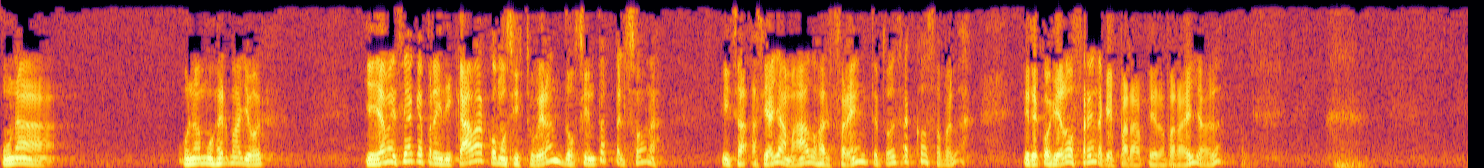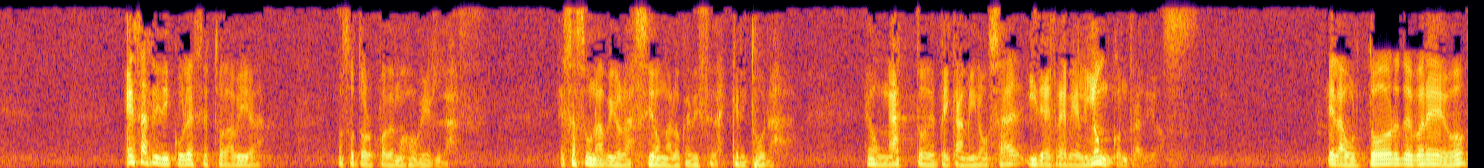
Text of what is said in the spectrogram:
una, una mujer mayor, y ella me decía que predicaba como si estuvieran 200 personas, y hacía llamados al frente, todas esas cosas, ¿verdad? Y recogía la ofrenda, que para, era para ella, ¿verdad? Esas ridiculeces todavía nosotros podemos oírlas. Esa es una violación a lo que dice la Escritura es un acto de pecaminosidad y de rebelión contra Dios. El autor de Hebreos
